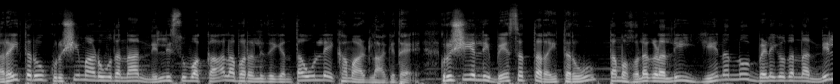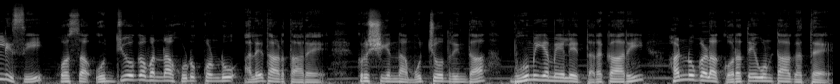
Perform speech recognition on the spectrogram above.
ರೈತರು ಕೃಷಿ ಮಾಡುವುದನ್ನ ನಿಲ್ಲಿಸುವ ಕಾಲ ಬರಲಿದೆ ಅಂತ ಉಲ್ಲೇಖ ಮಾಡಲಾಗಿದೆ. ಕೃಷಿಯಲ್ಲಿ ಬೇಸತ್ತ ರೈತರು ತಮ್ಮ ಹೊಲಗಳಲ್ಲಿ ಏನನ್ನೂ ಬೆಳೆಯುವುದನ್ನು ನಿಲ್ಲಿಸಿ ಹೊಸ ಉದ್ಯೋಗವನ್ನ ಹುಡುಕೊಂಡು ಅಲೆದಾಡ್ತಾರೆ. ಕೃಷಿಯನ್ನ ಮುಚ್ಚೋದ್ರಿಂದ ಭೂಮಿಯ ಮೇಲೆ ತರಕಾರಿ ಹಣ್ಣುಗಳ ಕೊರತೆ ಉಂಟಾಗತ್ತೆ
